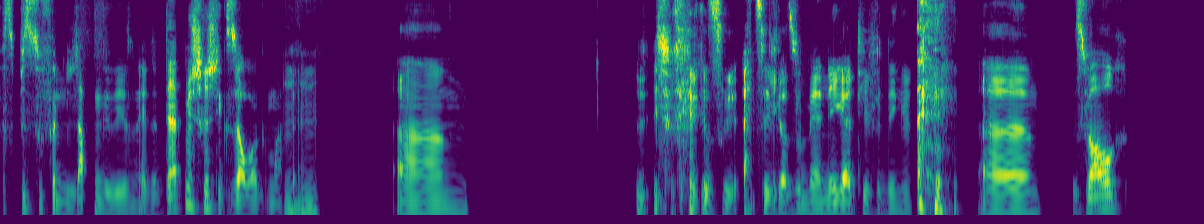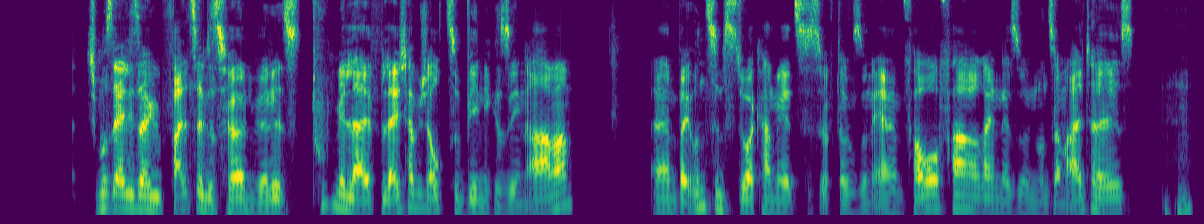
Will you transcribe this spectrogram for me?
was bist du für ein Lappen gewesen, ey? Der hat mich richtig sauer gemacht, ey. Mhm. Ähm, ich erzähle gerade so mehr negative Dinge. ähm, es war auch, ich muss ehrlich sagen, falls er das hören würde, es tut mir leid, vielleicht habe ich auch zu wenig gesehen, aber ähm, bei uns im Store kam ja jetzt des Öfteren so ein RMV-Fahrer rein, der so in unserem Alter ist, Mhm.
